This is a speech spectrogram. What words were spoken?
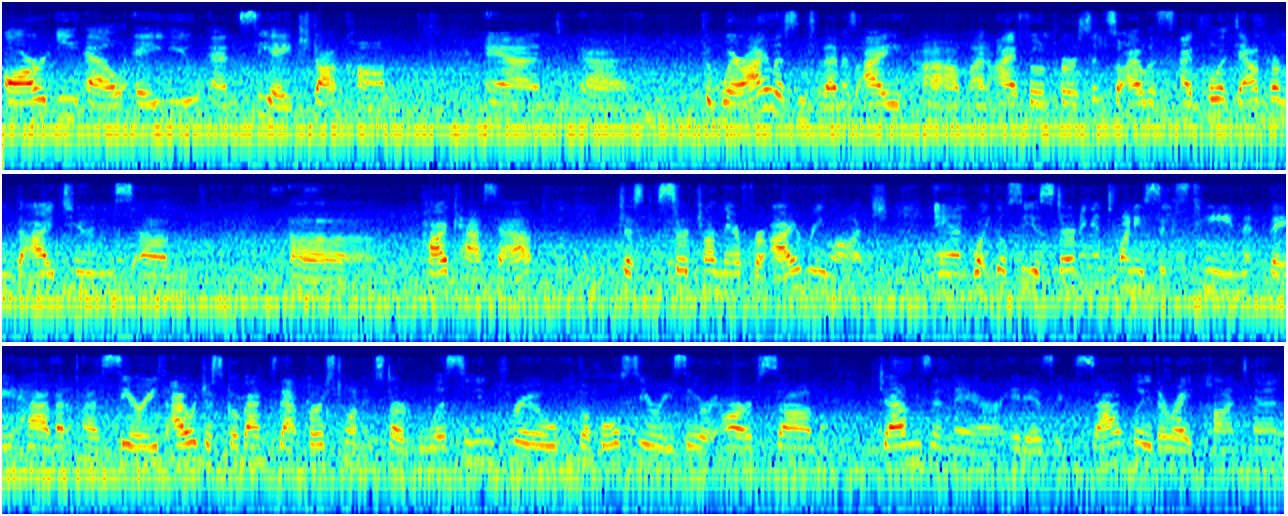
R E L A U N C H dot com, and uh, the, where I listen to them is I um, an iPhone person, so I listen, I pull it down from the iTunes um, uh, podcast app. Just search on there for iRelaunch, and what you'll see is starting in 2016, they have a, a series. I would just go back to that first one and start listening through the whole series. There are some gems in there. It is exactly the right content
